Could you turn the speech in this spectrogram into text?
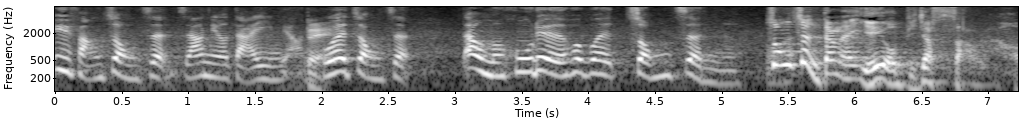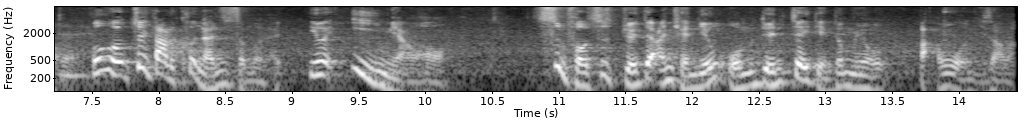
预防重症，只要你有打疫苗，你不会重症。但我们忽略了会不会中症呢？中症当然也有比较少了哈。不过最大的困难是什么呢？因为疫苗哈，是否是绝对安全，连我们连这一点都没有把握，你知道吗？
